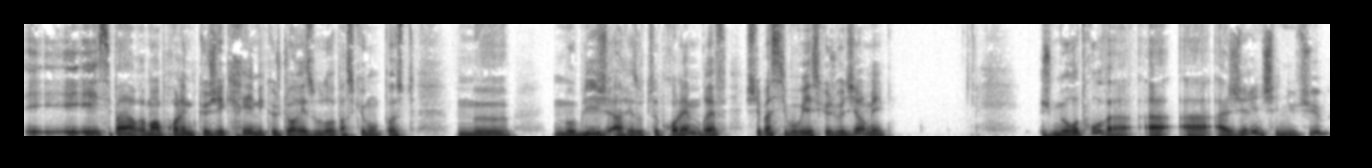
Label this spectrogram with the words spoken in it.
et, et, c'est pas vraiment un problème que j'ai créé mais que je dois résoudre parce que mon poste me m'oblige à résoudre ce problème. Bref, je sais pas si vous voyez ce que je veux dire, mais je me retrouve à, à, à, gérer une chaîne YouTube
